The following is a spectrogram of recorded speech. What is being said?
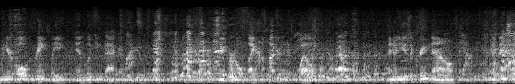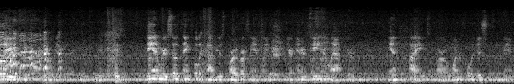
When you're old, wrinkly, and looking back your beautiful super old, like 112. I know you use a cream now. Eventually, you will get there. Dan, we are so thankful to have you as part of our family. Your energy and laughter and height are a wonderful addition to the family.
